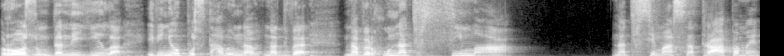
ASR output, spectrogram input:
розум Даниїла, і він його поставив на, ве- наверху над всіма, над всіма сатрапами,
